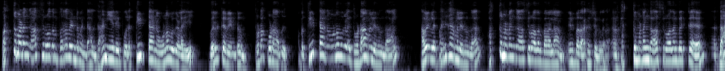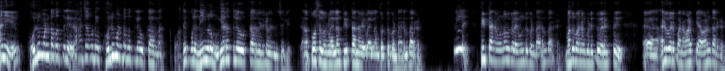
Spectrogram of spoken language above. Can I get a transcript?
பத்து மடங்கு ஆசீர்வாதம் பெற வேண்டும் என்றால் தானியேலை போல தீட்டான உணவுகளை வெறுக்க வேண்டும் தொடக்கூடாது. அப்ப தீட்டான உணவுகளை தொடாமல் இருந்தால் அவைகளை பருகாமல் இருந்தால் பத்து மடங்கு ஆசீர்வாதம் பெறலாம் என்பதாக சொல்லுகிறார். பத்து மடங்கு ஆசீர்வாதம் பெற்ற தானியல் கொலு மண்டபத்திலே ராஜாவுடைய கொலு மண்டபத்திலே உட்கார்ந்தான். அப்போ அதே போல நீங்களும் உயரத்திலே உட்கார்வீர்கள் என்று சொல்லி அப்போ சிலர்கள் எல்லாம் தீட்டானவைகளை எல்லாம் தொட்டு கொண்டாருந்தார்கள் இல்லை தீட்டான உணவுகளை உண்டு கொண்டாருந்தார்கள் மதுபானம் குடித்து வெறித்து அஹ், வாழ்க்கையை வாழ்ந்தார்கள்.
